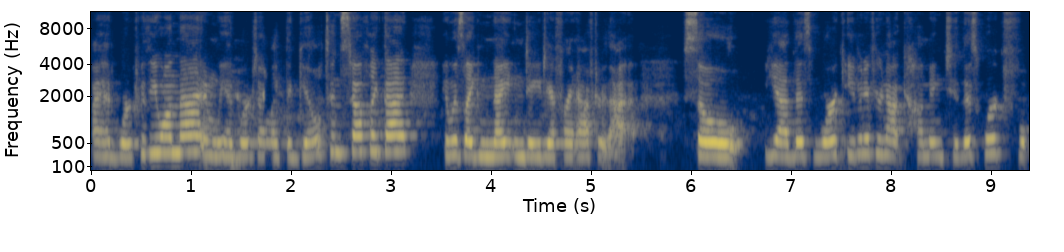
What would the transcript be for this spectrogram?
I had worked with you on that and we had worked on like the guilt and stuff like that, it was like night and day different after that. So, yeah, this work, even if you're not coming to this work for,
